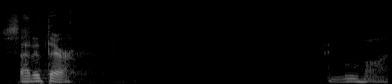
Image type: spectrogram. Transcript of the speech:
Set it there and move on.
